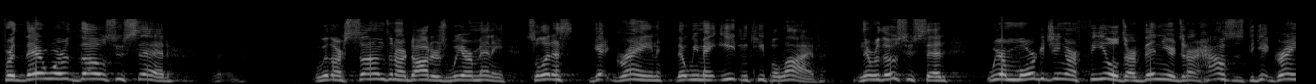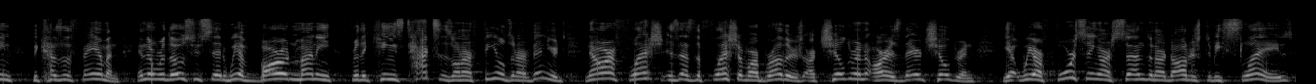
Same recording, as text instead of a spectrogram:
For there were those who said, with our sons and our daughters, we are many. So let us get grain that we may eat and keep alive. And there were those who said, we are mortgaging our fields, our vineyards, and our houses to get grain because of the famine. And there were those who said, We have borrowed money for the king's taxes on our fields and our vineyards. Now our flesh is as the flesh of our brothers, our children are as their children. Yet we are forcing our sons and our daughters to be slaves,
